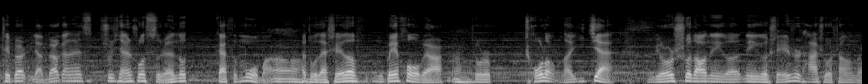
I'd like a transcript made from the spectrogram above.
这边两边刚才之前说死人都盖坟墓嘛，啊他躲在谁的墓碑后边，嗯就是丑冷的一箭，你比如射到那个那个谁是他射伤的，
